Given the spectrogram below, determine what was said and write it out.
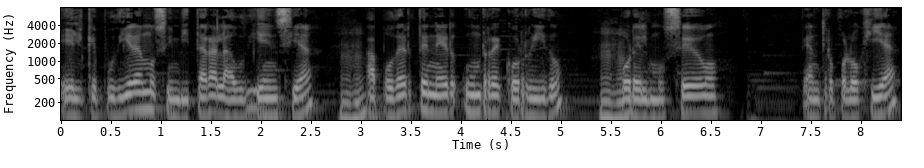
el que pudiéramos invitar a la audiencia a poder tener un recorrido por el museo de antropología,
